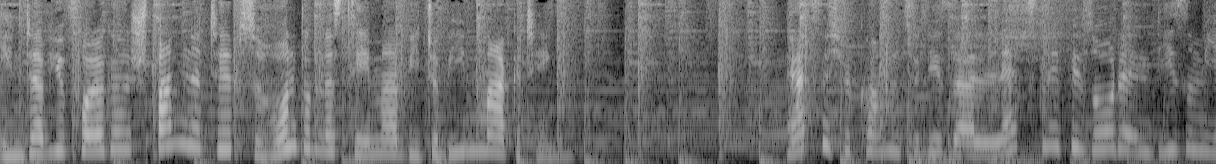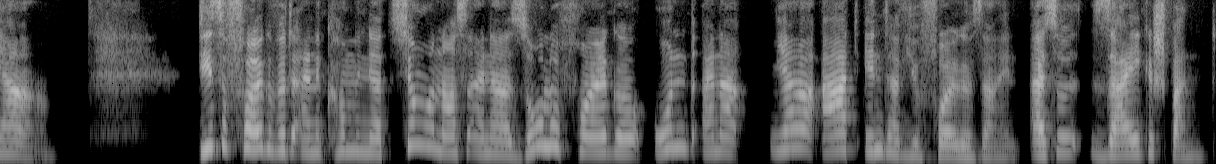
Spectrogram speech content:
Interviewfolge spannende Tipps rund um das Thema B2B Marketing. Herzlich willkommen zu dieser letzten Episode in diesem Jahr. Diese Folge wird eine Kombination aus einer Solo-Folge und einer ja, Art Interview-Folge sein. Also sei gespannt.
